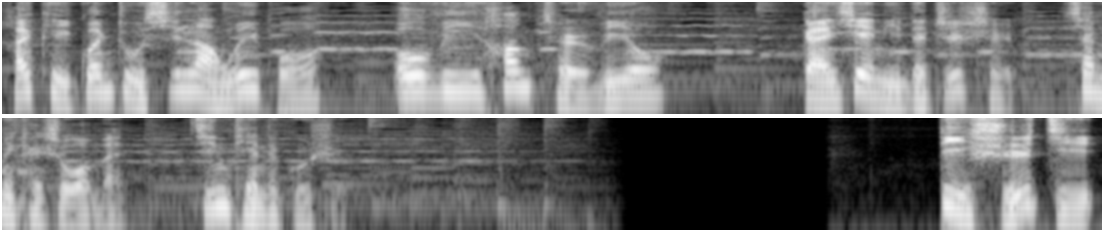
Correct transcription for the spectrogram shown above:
还可以关注新浪微博 OV Hunter VO。感谢您的支持。下面开始我们今天的故事。第十集，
